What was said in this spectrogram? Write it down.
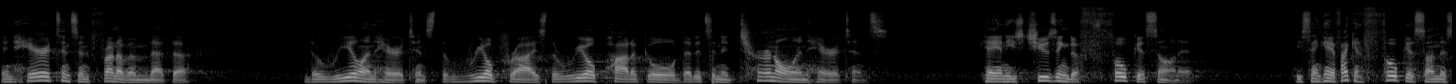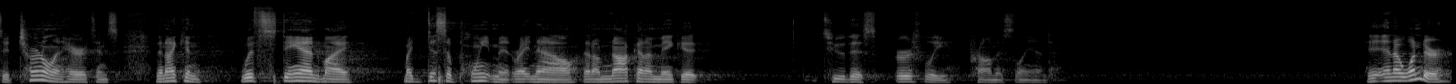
inheritance in front of him, that the, the real inheritance, the real prize, the real pot of gold, that it's an eternal inheritance. Okay, and he's choosing to focus on it. He's saying, hey, if I can focus on this eternal inheritance, then I can withstand my my disappointment right now that I'm not going to make it to this earthly promised land. And I wonder,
